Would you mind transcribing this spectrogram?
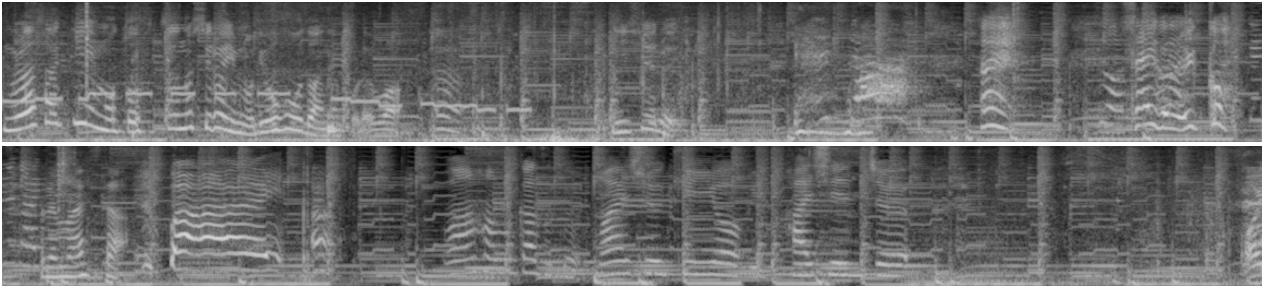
紫芋と普通の白い芋両方だねこれは。2種類。最後の一個。取れました。バイ。ワンハム家族毎週金曜日配信中。おい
